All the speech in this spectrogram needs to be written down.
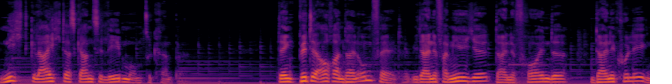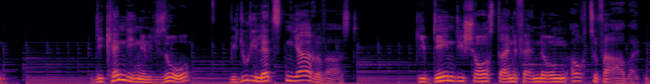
nicht gleich das ganze Leben umzukrempeln. Denk bitte auch an dein Umfeld, wie deine Familie, deine Freunde, deine Kollegen. Die kennen dich nämlich so, wie du die letzten Jahre warst Gib denen die Chance, deine Veränderungen auch zu verarbeiten.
